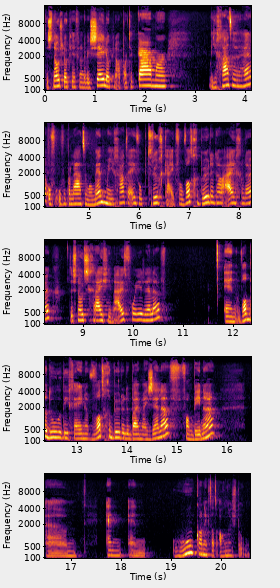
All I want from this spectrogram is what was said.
Dus noods loop je even naar de wc, loop je naar een aparte kamer. Je gaat er, hè, of, of op een later moment, maar je gaat er even op terugkijken. Van wat gebeurde nou eigenlijk? Dus noods schrijf je hem uit voor jezelf. En wat bedoelde diegene? Wat gebeurde er bij mijzelf van binnen? Um, en, en hoe kan ik dat anders doen?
